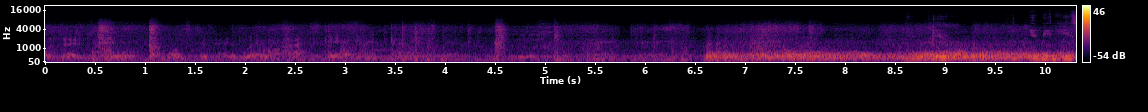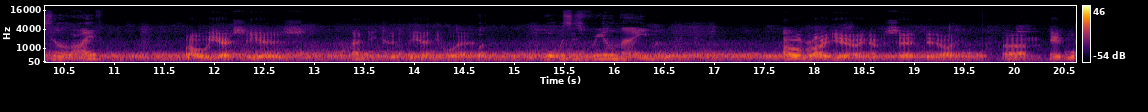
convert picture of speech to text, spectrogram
one knows or wants to know where the masked engine is now. You. You mean he's still alive? Oh yes, he is, and he could be anywhere. What, what was his real name? Oh right, yeah, I never said, did I? Um, it was.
